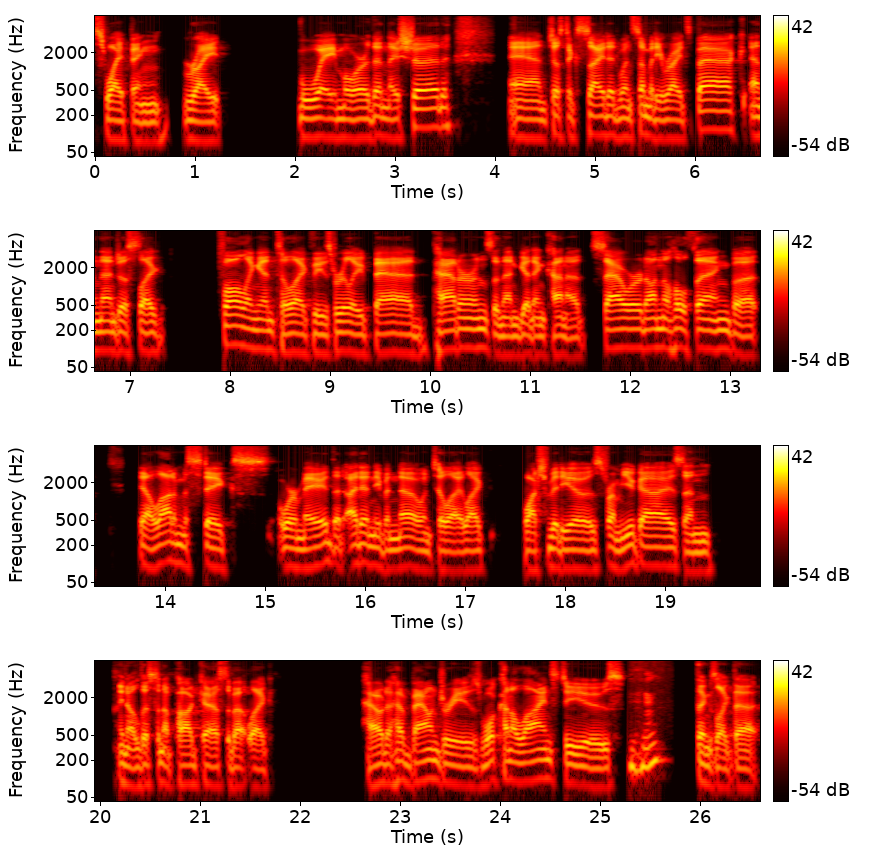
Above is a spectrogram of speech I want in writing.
swiping right way more than they should. And just excited when somebody writes back. And then just like falling into like these really bad patterns and then getting kind of soured on the whole thing. But yeah, a lot of mistakes were made that I didn't even know until I like watched videos from you guys and you know listen to podcasts about like how to have boundaries, what kind of lines to use, Mhm. things like that.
